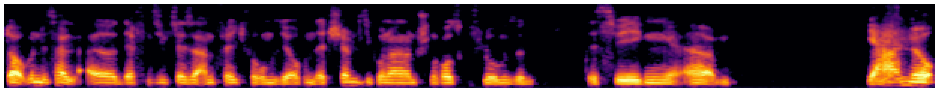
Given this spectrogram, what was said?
Dortmund ist halt äh, defensiv sehr, sehr anfällig, warum sie auch in der Champions League unter anderem schon rausgeflogen sind. Deswegen, ähm, ja, eine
